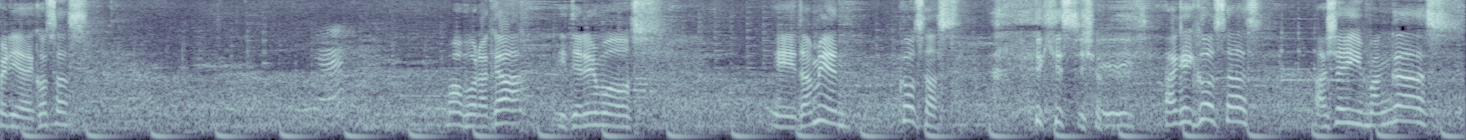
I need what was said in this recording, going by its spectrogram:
feria de cosas. Vamos por acá y tenemos eh, también cosas. ¿Qué sé yo? Acá hay cosas, allá hay mangadas.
